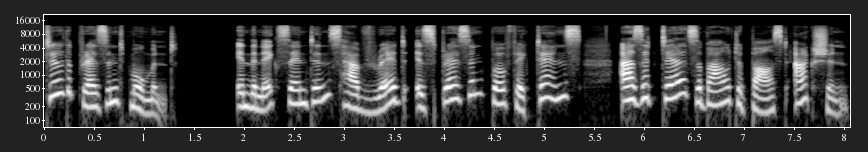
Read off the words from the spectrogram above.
till the present moment. In the next sentence, have read is present perfect tense as it tells about a past action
